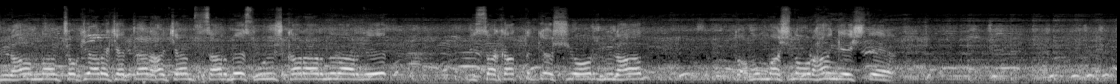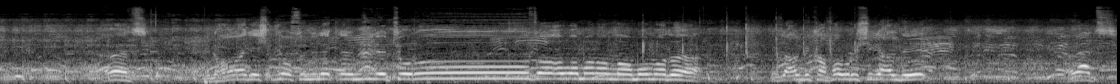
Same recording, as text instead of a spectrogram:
Gülhan'dan çok iyi hareketler. Hakem serbest vuruş kararını verdi. Bir sakatlık yaşıyor Gülhan. Topun başına Orhan geçti. Evet. Gülhan'a geçmiş olsun dileklerimizi iletiyoruz. Oh, aman Allah'ım olmadı. Güzel bir kafa vuruşu geldi. Evet.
